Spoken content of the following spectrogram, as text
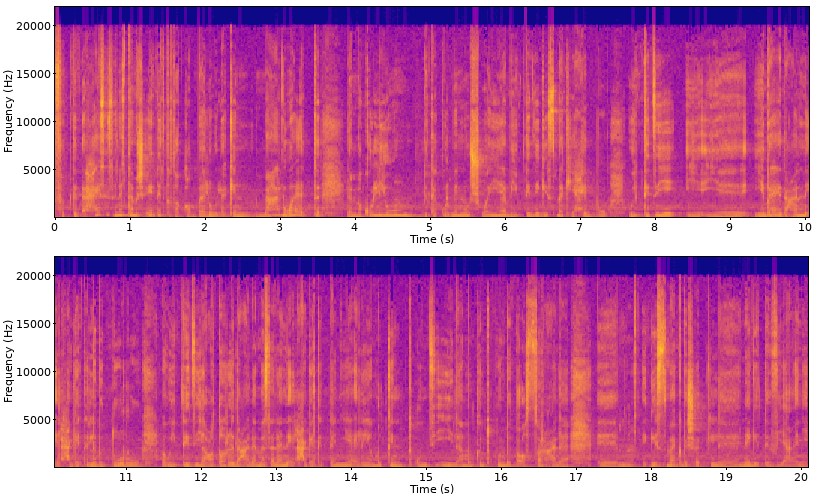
فبتبقى حاسس إن أنت مش قادر تتقبله لكن مع الوقت لما كل يوم بتاكل منه شوية بيبتدي جسمك يحبه ويبتدي يبعد عن الحاجات اللي بتضره أو يبتدي يعترض على مثلا الحاجات التانية اللي هي ممكن تكون تقيلة ممكن تكون بتأثر على جسمك بشكل negative يعني.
